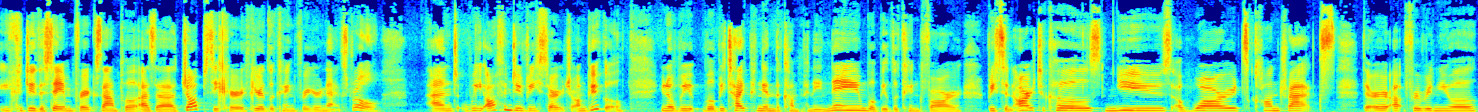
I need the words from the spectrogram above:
you could do the same, for example, as a job seeker if you're looking for your next role. And we often do research on Google. You know, we will be typing in the company name, we'll be looking for recent articles, news, awards, contracts that are up for renewal.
